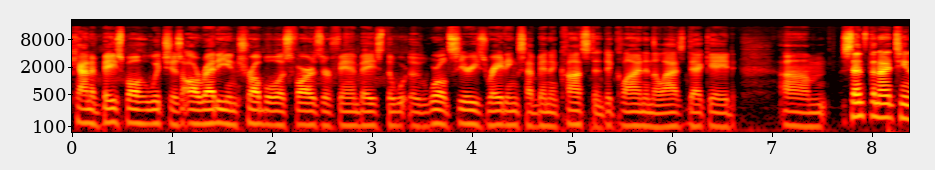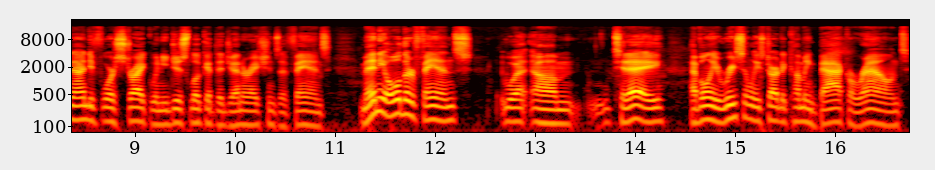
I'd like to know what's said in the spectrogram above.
kind of baseball, which is already in trouble as far as their fan base, the, the World Series ratings have been in constant decline in the last decade. Um, since the 1994 strike, when you just look at the generations of fans, many older fans um, today have only recently started coming back around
